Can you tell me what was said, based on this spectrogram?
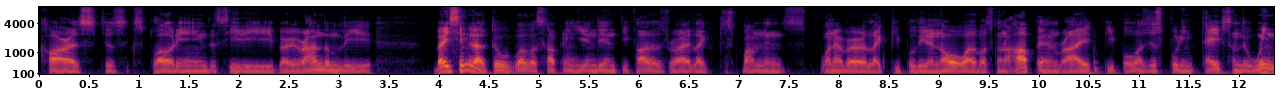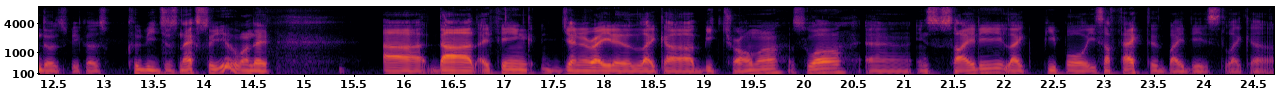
cars just exploding in the city very randomly, very similar to what was happening here in the Intifadas, right? Like just bombings whenever like people didn't know what was gonna happen, right? People was just putting tapes on the windows because could be just next to you when they uh, that I think generated like a big trauma as well uh, in society. Like people is affected by these like uh,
